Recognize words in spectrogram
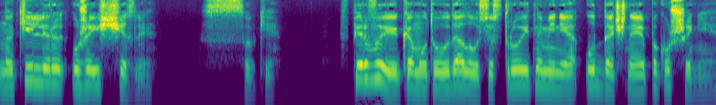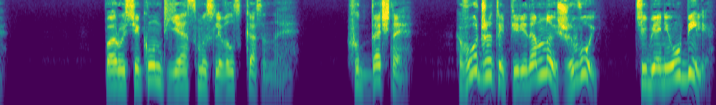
но киллеры уже исчезли. Суки. Впервые кому-то удалось устроить на меня удачное покушение. Пару секунд я осмысливал сказанное. «Удачное? Вот же ты передо мной, живой! Тебя не убили!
